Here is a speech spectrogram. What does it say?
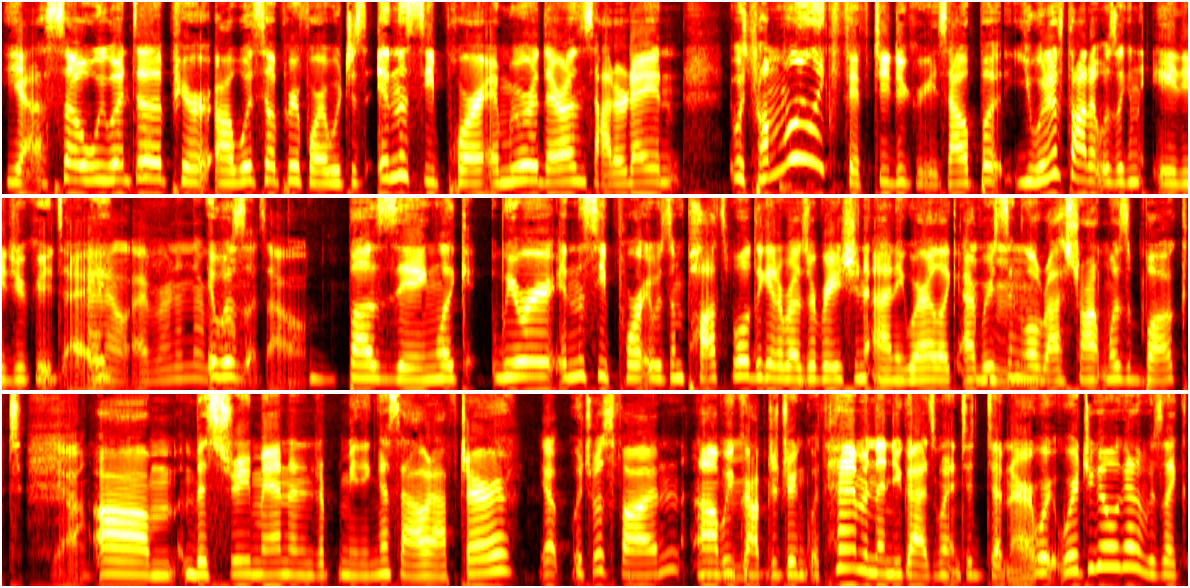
Yeah, so we went to Pure uh, Woods Hill Pier 4, which is in the seaport, and we were there on Saturday, and it was probably like 50 degrees out, but you would have thought it was like an 80 degree day. I know everyone in their It was- was out. buzzing. Like we were in the seaport. It was impossible to get a reservation anywhere. Like every single restaurant was booked. Yeah. Um, Mystery Man ended up meeting us out after. Yep. Which was fun. Uh, we grabbed a drink with him, and then you guys went to dinner. Where, where'd you go again? It was like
